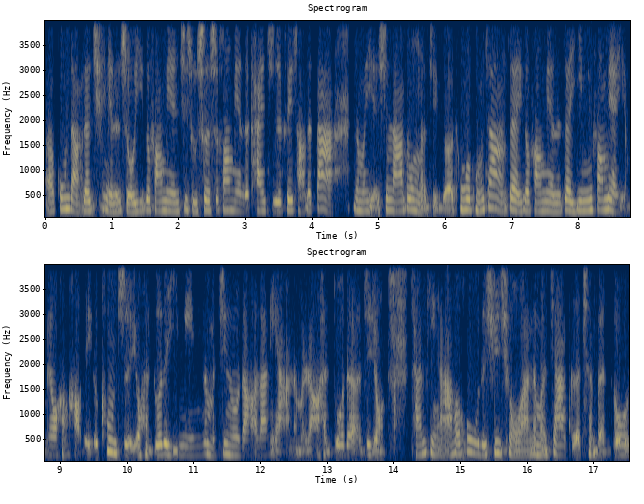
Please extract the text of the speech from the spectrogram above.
呃，工党在去年。的时候，一个方面基础设施方面的开支非常的大，那么也是拉动了这个通货膨胀。再一个方面呢，在移民方面也没有很好的一个控制，有很多的移民那么进入到澳大利亚，那么让很多的这种产品啊和货物的需求啊，那么价格成本都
